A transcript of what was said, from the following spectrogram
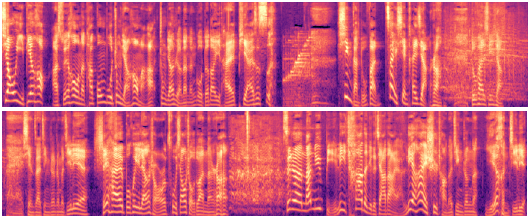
交易编号啊，随后呢，他公布中奖号码，中奖者呢能够得到一台 PS 四。性感毒贩在线开奖是吧？毒贩心想，哎，现在竞争这么激烈，谁还不会一两手促销手段呢是吧？随着男女比例差的这个加大呀，恋爱市场的竞争呢也很激烈。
